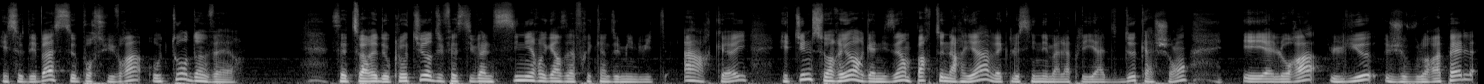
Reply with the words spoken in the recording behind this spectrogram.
et ce débat se poursuivra autour d'un verre. Cette soirée de clôture du festival Ciné Regards Africains 2008 à Arcueil est une soirée organisée en partenariat avec le cinéma La Pléiade de Cachan et elle aura lieu, je vous le rappelle,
